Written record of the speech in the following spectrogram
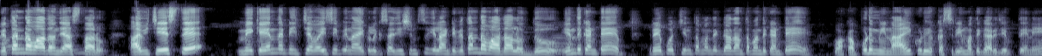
వితండవాదం చేస్తారు. అవి చేస్తే మీకు ఏంటంటే ఇచ్చే వైసీపీ నాయకులకి సజెషన్స్ ఇలాంటి వితండవాదాలు వద్దు ఎందుకంటే రేపు వచ్చి ఇంతమందికి కాదు అంతమంది కంటే ఒకప్పుడు మీ నాయకుడు యొక్క శ్రీమతి గారు చెప్తేనే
